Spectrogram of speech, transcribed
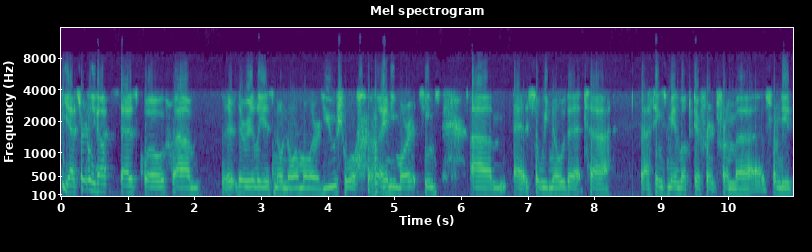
Yeah, certainly not status quo. Um, there, there really is no normal or usual anymore, it seems. Um, uh, so we know that uh, uh, things may look different from from the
